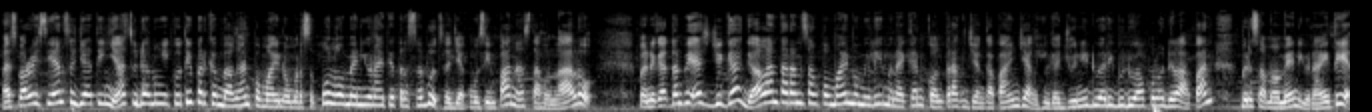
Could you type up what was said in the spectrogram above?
Les Parisiens sejatinya sudah mengikuti perkembangan pemain nomor 10 Man United tersebut sejak musim panas tahun lalu. Pendekatan PSG gagal lantaran sang pemain memilih menaikkan kontrak jangka panjang hingga Juni 2028 bersama Man United.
